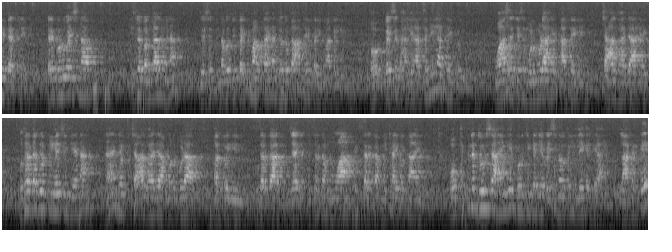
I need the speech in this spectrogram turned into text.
ये करते हैं गुरु वैष्णव इसलिए बंगाल में ना, जैसे नवद्वीप परिक्रमा होता है ना, जो लोग आते हैं परिक्रमा के लिए, वो वैसे खाली हाथ से नहीं आते हैं कोई। वहाँ से जैसे मुड़मुड़ा है, खाते हैं चाल भाजा है, उधर का जो प्रिय चीज़ है ना, है जो चाल भाजा, मुड़मुड़ा और कोई उधर का जय, उधर का मुआ इस तरह का मिठाई होता है, वो कितने दूर से आएँगे गुरु जी के लिए, वैष्णव के लिए लेकर के आएँगे, ला करके,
